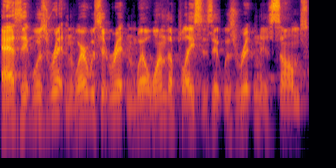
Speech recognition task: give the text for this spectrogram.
as it was written. Where was it written? Well, one of the places it was written is Psalms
